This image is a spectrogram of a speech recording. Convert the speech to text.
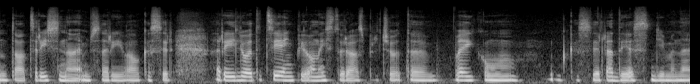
nu, tāds risinājums arī vēl, kas ir arī ļoti cieņpilni izturās pret šo veikumu kas ir radies ģimenē.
